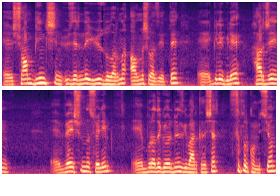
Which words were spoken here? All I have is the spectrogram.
E, şu an 1000 kişinin üzerinde 100 dolarını almış vaziyette. E, güle güle harcayın e, ve şunu da söyleyeyim. E, burada gördüğünüz gibi arkadaşlar sıfır komisyon.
